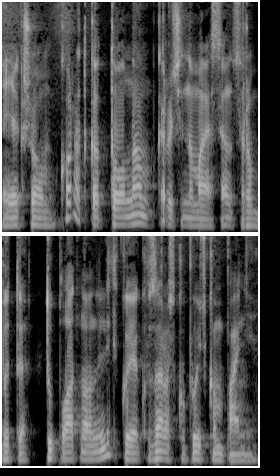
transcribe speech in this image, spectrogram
Якщо вам коротко, то нам коротше немає сенсу робити ту платну аналітику, яку зараз купують компанії.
